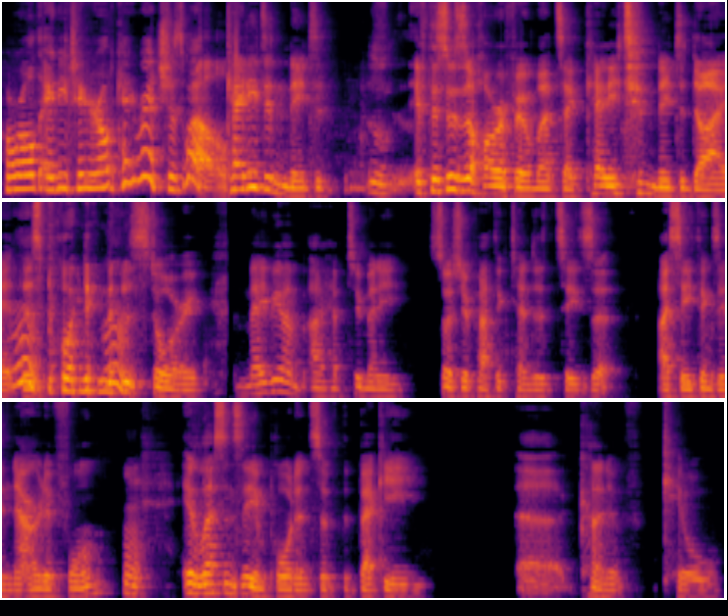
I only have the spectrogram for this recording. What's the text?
poor old eighty-two-year-old Kate Rich as well. Katie didn't need to. If this was a horror film, I'd say Katie didn't need to die at this point in the Mm. story. Maybe I'm, I have too many sociopathic tendencies that I see things in narrative form. Mm. It lessens the importance of the Becky uh, kind of kill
